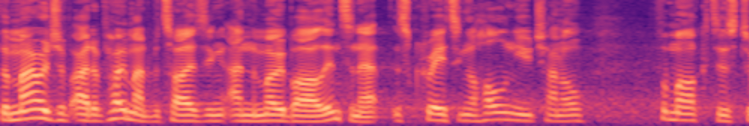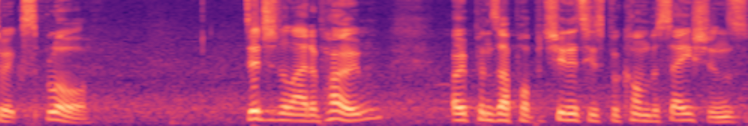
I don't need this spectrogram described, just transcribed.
The marriage of out of home advertising and the mobile internet is creating a whole new channel for marketers to explore. Digital out of home opens up opportunities for conversations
